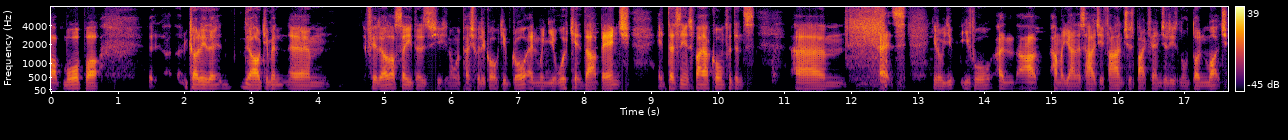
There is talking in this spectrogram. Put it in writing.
up more. But uh, currently, the, the argument um, for the other side is you can only push with the cock you've got. And when you look at that bench, it doesn't inspire confidence. Um, it's you know you you've got and I, am a Ianis Hagi fan. Just back from injury, he's not done much.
